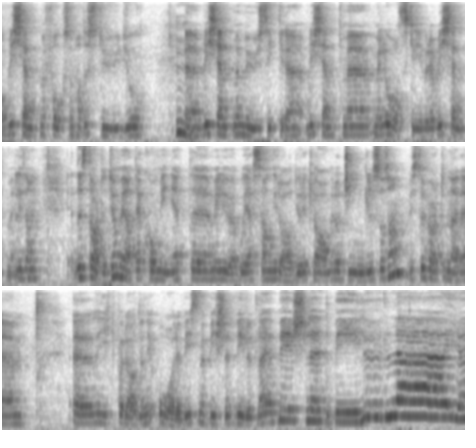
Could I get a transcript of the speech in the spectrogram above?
å bli kjent med folk som hadde studio. Eh, bli kjent med musikere, bli kjent med, med låtskrivere. Bli kjent med liksom, Det startet jo med at jeg kom inn i et uh, miljø hvor jeg sang radioreklamer og jingles og sånn. Hvis du hørte den derre eh, gikk på radioen i årevis med Bislett bilutleie. Bislett bilutleie.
